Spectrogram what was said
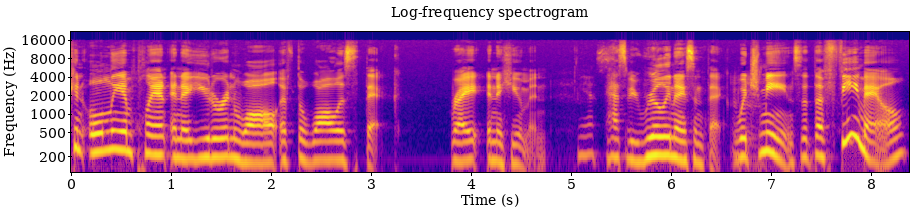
can only implant in a uterine wall if the wall is thick, right? In a human. Yes. It has to be really nice and thick, which mm-hmm. means that the female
